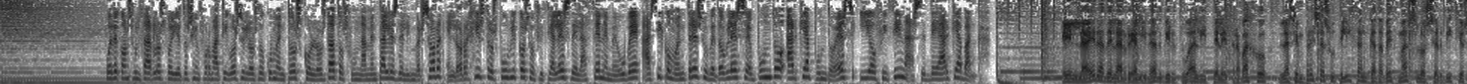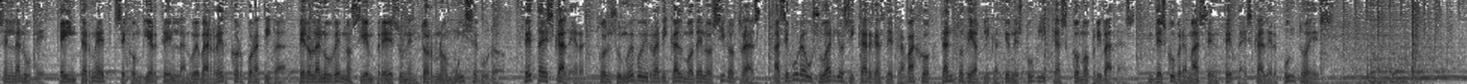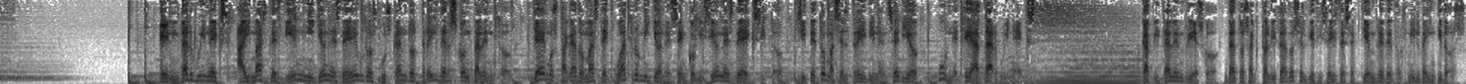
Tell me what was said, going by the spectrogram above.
Puede consultar los folletos informativos y los documentos con los datos fundamentales del inversor en los registros públicos oficiales de la CNMV, así como en www.arquia.es y oficinas de Arquia Banca. En la era de la realidad virtual y teletrabajo, las empresas utilizan cada vez más los servicios en la nube e Internet se convierte en la nueva red corporativa. Pero la nube no siempre es un entorno muy seguro. Zscaler, con su nuevo y radical modelo Zero Trust, asegura usuarios y cargas de trabajo tanto de aplicaciones públicas como privadas. Descubra más en zscaler.es. En Darwinex hay más de 100 millones de euros buscando traders con talento. Ya hemos pagado más de 4 millones en comisiones de éxito. Si te tomas el trading en serio, únete a Darwinex. Capital en riesgo. Datos actualizados el 16 de septiembre de 2022.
